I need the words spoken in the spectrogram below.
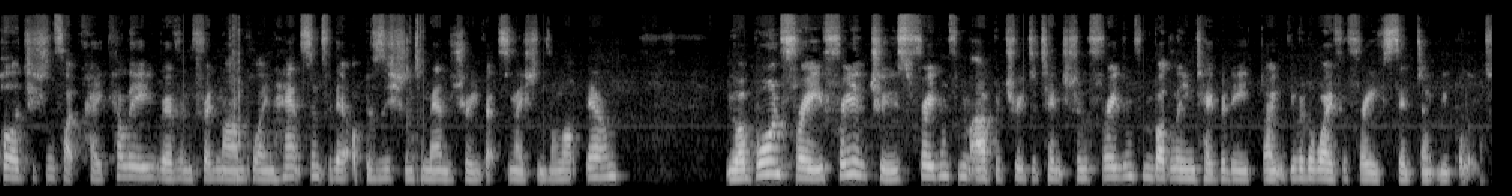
politicians like Craig Kelly, Reverend Fred Nile and Pauline Hanson for their opposition to mandatory vaccinations and lockdown. You are born free, free to choose, freedom from arbitrary detention, freedom from bodily integrity. Don't give it away for free. He said, don't be bullied.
